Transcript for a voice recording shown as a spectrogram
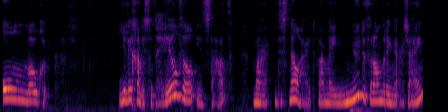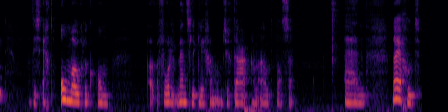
onmogelijk. Je lichaam is tot heel veel in staat, maar de snelheid waarmee nu de veranderingen er zijn, dat is echt onmogelijk om uh, voor het menselijk lichaam om zich daaraan aan te passen. En nou ja, goed.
